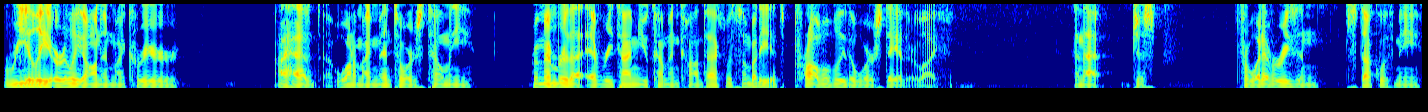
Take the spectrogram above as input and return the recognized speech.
really early on in my career, I had one of my mentors tell me, remember that every time you come in contact with somebody, it's probably the worst day of their life. And that just, for whatever reason, stuck with me.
